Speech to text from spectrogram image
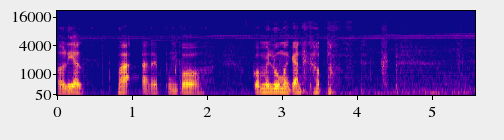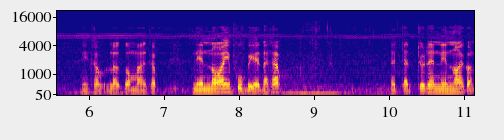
เขาเรียกพระอะไรผมก็ก็ไม่รู้เหมือนกันนะครับ นี่ครับเราก็มากับเนนน้อยผู้เบียดนะครับเราจัดชุดให้เนนน้อยก่อน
